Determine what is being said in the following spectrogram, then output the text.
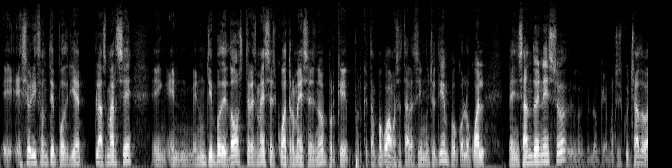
eh, ese horizonte podría plasmarse en, un tiempo de dos, tres meses, cuatro meses, ¿no? Porque, tampoco vamos a estar así mucho tiempo. Con lo cual, pensando en eso, lo que hemos escuchado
